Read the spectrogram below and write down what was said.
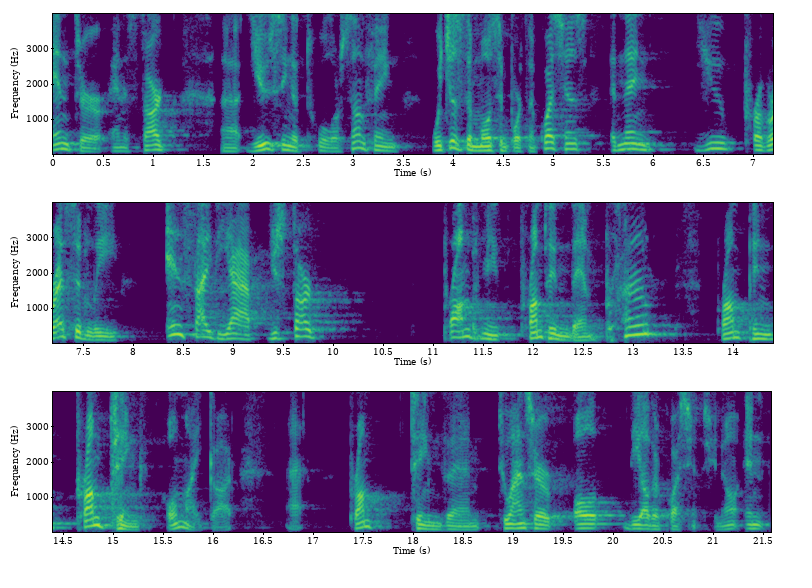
enter and start uh, using a tool or something, which is the most important questions. And then you progressively inside the app, you start prompting, prompting them, prompting, prompting, oh my God, uh, prompting them to answer all the other questions, you know? And,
